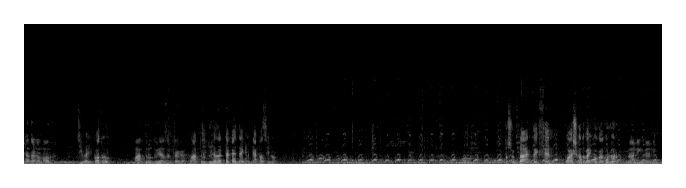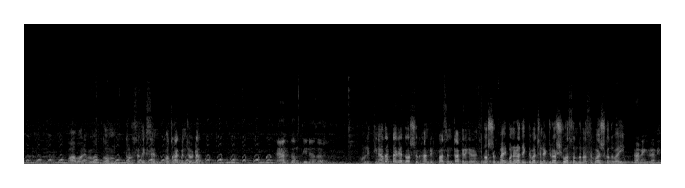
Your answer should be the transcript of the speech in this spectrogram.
সাদাটা নর জি ভাই কত? মাত্র দুই হাজার টাকা। মাত্র দুই হাজার টাকায় দেখেন ক্যাপাসিনো দর্শক ডাক দেখছেন? বয়স কত ভাই কোকাগুলোর রানিং রানিং বাবা রে বাবা দম ধরছে দেখছেন? কত রাখবেন জয়টা? একদম তিন হাজার। অনলি তিন হাজার টাকায় দর্শক হান্ড্রেড পার্সেন্ট ডাকের গ্যারান্টি দর্শক ভাই বোনেরা দেখতে পাচ্ছেন একজোড়া সুয়া চন্দন আছে। বয়স কত ভাই? রানিং রানিং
